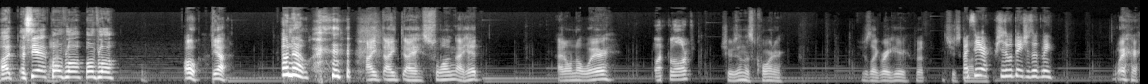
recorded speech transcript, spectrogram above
I, I see it. Bottom floor. Bottom floor. Oh yeah, Oh no. I I I swung. I hit. I don't know where. What floor? She was in this corner. She was like right here, but she's. I gone see now. her. She's with me. She's with me. Where?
